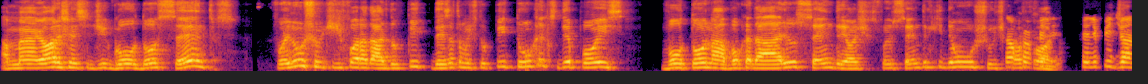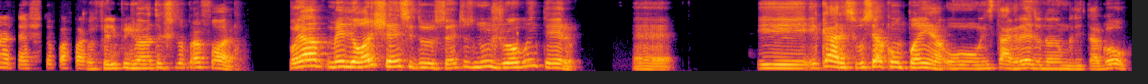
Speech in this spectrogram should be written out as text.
A maior chance de gol do Santos foi num chute de fora da área do, exatamente do Pituca, que depois voltou na boca da área e o Sandri, eu acho que foi o Sandri que deu um chute para fora. Felipe, Jonathan, chutou pra fora. Foi o Felipe Jonathan que chutou para fora. Foi a melhor chance do Santos no jogo inteiro. É, e, e, cara, se você acompanha o Instagram do Não Grita Gol,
